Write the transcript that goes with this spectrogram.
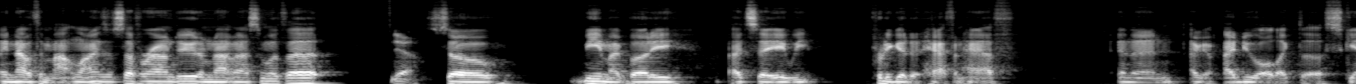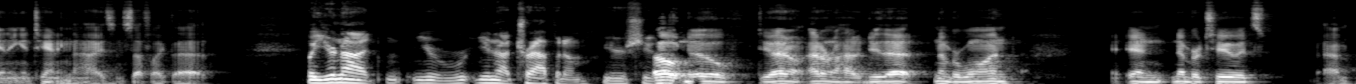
like not with the mountain lions and stuff around, dude. I'm not messing with that. Yeah. So me and my buddy, I'd say we pretty good at half and half, and then I, I do all like the skinning and tanning the hides and stuff like that. But you're not you're you're not trapping them. You're shooting. Oh no, dude! I don't I don't know how to do that. Number one, and number two, it's um,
